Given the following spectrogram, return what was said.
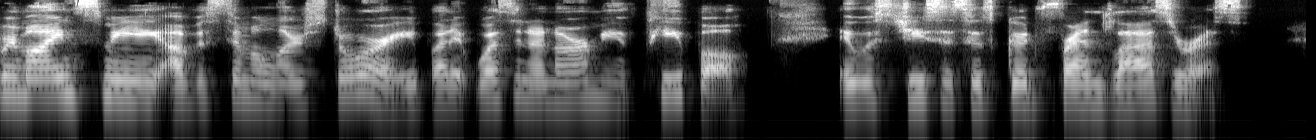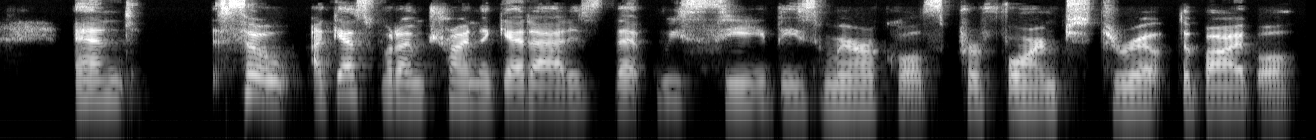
reminds me of a similar story, but it wasn't an army of people. It was Jesus's good friend Lazarus. And so I guess what I'm trying to get at is that we see these miracles performed throughout the Bible.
